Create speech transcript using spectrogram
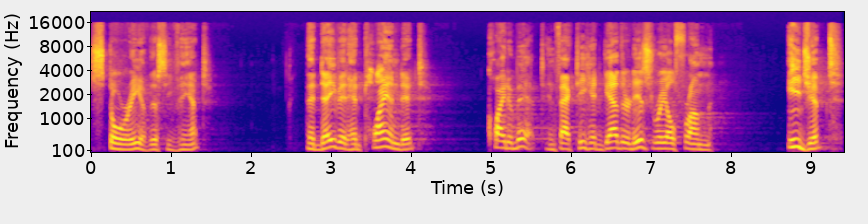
story of this event, that David had planned it quite a bit. In fact, he had gathered Israel from Egypt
